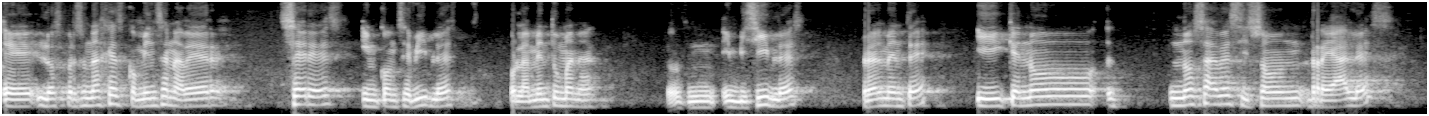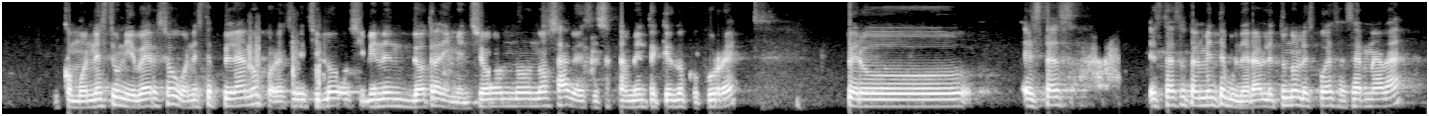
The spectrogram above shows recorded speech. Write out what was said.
eh, los personajes comienzan a ver seres inconcebibles por la mente humana, invisibles realmente, y que no, no sabes si son reales como en este universo o en este plano, por así decirlo, si vienen de otra dimensión, no, no sabes exactamente qué es lo que ocurre, pero estás, estás totalmente vulnerable, tú no les puedes hacer nada,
